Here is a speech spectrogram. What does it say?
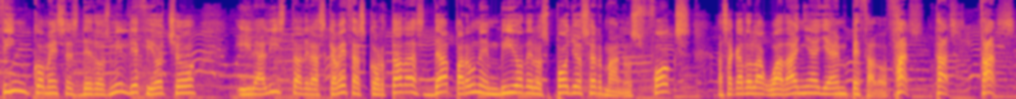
5 meses de 2018 y la lista de las cabezas cortadas da para un envío de los pollos hermanos. Fox ha sacado la guadaña y ha empezado. ¡Zas! ¡Zas! ¡Zas!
